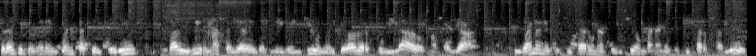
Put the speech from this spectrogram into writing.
Pero hay que tener en cuenta que el Perú va a vivir más allá del 2021 y que va a haber jubilados más allá y van a necesitar una atención, van a necesitar salud.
